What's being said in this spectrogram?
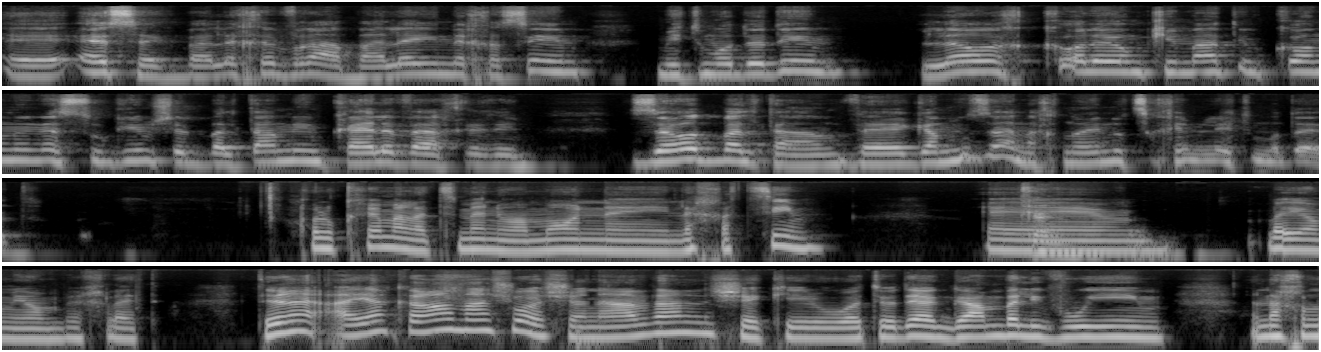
העסק, בעלי חברה, בעלי נכסים, מתמודדים לאורך כל היום כמעט עם כל מיני סוגים של בלת"מים כאלה ואחרים. זה עוד בלת"ם, וגם עם זה אנחנו היינו צריכים להתמודד. אנחנו לוקחים על עצמנו המון אה, לחצים אה, כן. ביום-יום בהחלט. תראה, היה קרה משהו השנה אבל, שכאילו, אתה יודע, גם בליוויים, אנחנו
